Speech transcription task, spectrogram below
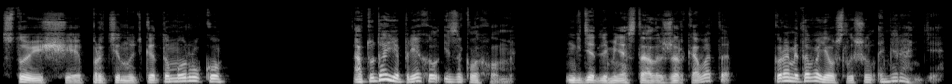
стоящее протянуть к этому руку, а туда я приехал из Оклахомы, где для меня стало жарковато. Кроме того, я услышал о Миранде.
